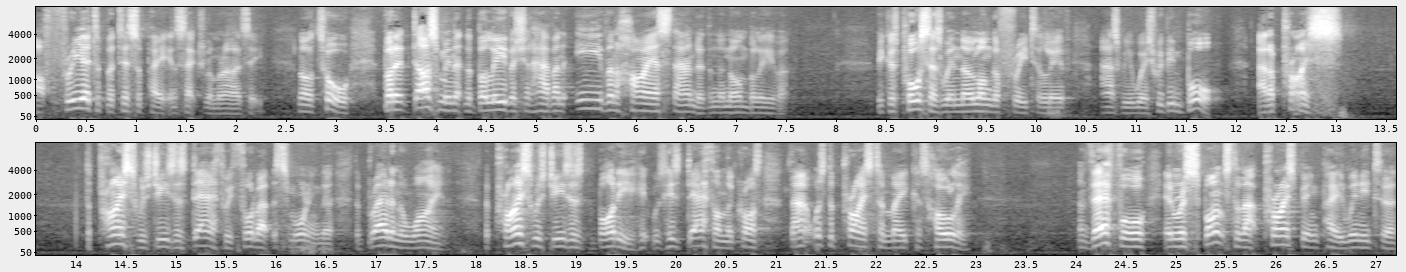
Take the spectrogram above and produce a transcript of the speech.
are freer to participate in sexual immorality. not at all. But it does mean that the believer should have an even higher standard than the non believer. Because Paul says we're no longer free to live as we wish. We've been bought at a price. The price was Jesus' death. We thought about this morning the, the bread and the wine. The price was Jesus' body, it was his death on the cross. That was the price to make us holy. And therefore, in response to that price being paid, we need to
